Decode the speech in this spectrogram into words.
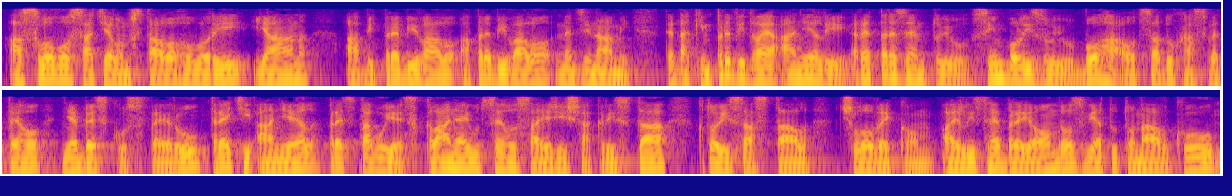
A slovo sa telom stalo, hovorí Ján, aby prebývalo a prebývalo medzi nami. Teda kým prví dvaja anieli reprezentujú, symbolizujú Boha Otca Ducha Svetého, nebeskú sféru, tretí aniel predstavuje skláňajúceho sa Ježiša Krista, ktorý sa stal človekom. Aj list Hebrejom rozvia túto návku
